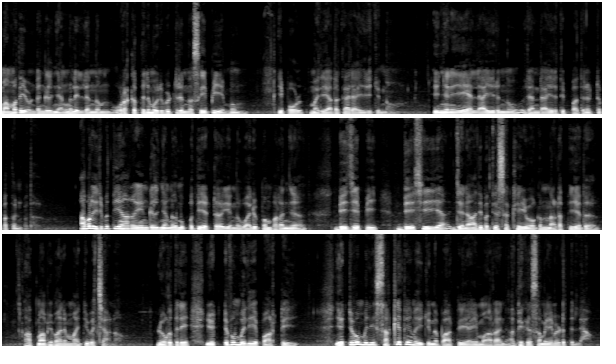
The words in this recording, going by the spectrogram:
മമതയുണ്ടെങ്കിൽ ഞങ്ങളില്ലെന്നും ഉറക്കത്തിലും ഉരുവിട്ടിരുന്ന സി പി എമ്മും ഇപ്പോൾ മര്യാദക്കാരായിരിക്കുന്നു. ഇങ്ങനെയേ അല്ലായിരുന്നു രണ്ടായിരത്തി പതിനെട്ട് പത്തൊൻപത്. അവർ ഇരുപത്തിയാറ് എങ്കിൽ ഞങ്ങൾ മുപ്പത്തിയെട്ട് എന്ന് വലുപ്പം പറഞ്ഞ് ബി ജെ പി ദേശീയ ജനാധിപത്യ സഖ്യയോഗം നടത്തിയത് ആത്മാഭിമാനം മാറ്റിവെച്ചാണ്. ലോകത്തിലെ ഏറ്റവും വലിയ പാർട്ടി ഏറ്റവും വലിയ സഖ്യത്തെ നയിക്കുന്ന പാർട്ടിയായി മാറാൻ അധിക സമയമെടുത്തില്ല.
